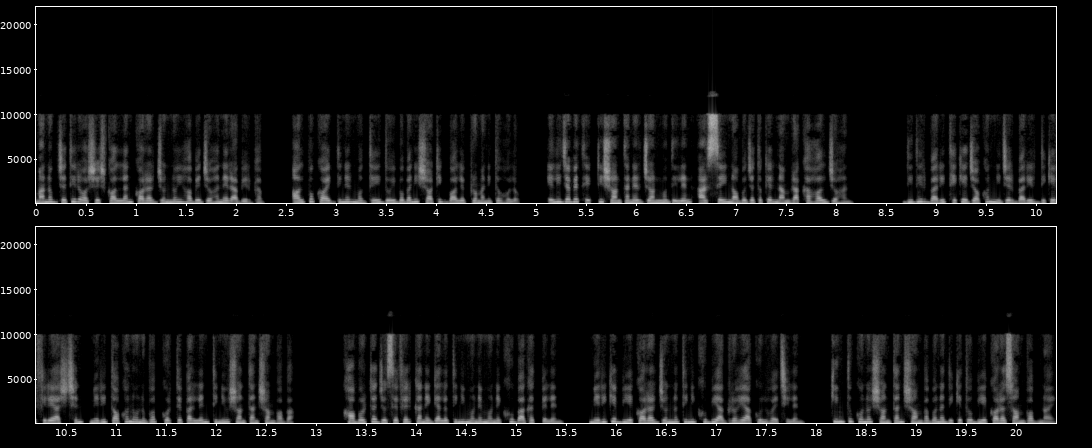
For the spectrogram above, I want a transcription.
মানবজাতির অশেষ কল্যাণ করার জন্যই হবে জোহানের আবির্ভাব। অল্প কয়েকদিনের মধ্যেই দৈববাণী সঠিক বলে প্রমাণিত হল। এলিজাবেথ একটি সন্তানের জন্ম দিলেন আর সেই নবজাতকের নাম রাখা হল জোহান। দিদির বাড়ি থেকে যখন নিজের বাড়ির দিকে ফিরে আসছেন, মেরি তখন অনুভব করতে পারলেন তিনিও সন্তান সম্ভবা। খবরটা জোসেফের কানে গেল, তিনি মনে মনে খুব আঘাত পেলেন। মেরিকে বিয়ে করার জন্য তিনি খুবই আগ্রহে আকুল হয়েছিলেন। কিন্তু কোনো সন্তান সম্ভাবনা দিকে তো বিয়ে করা সম্ভব নয়।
